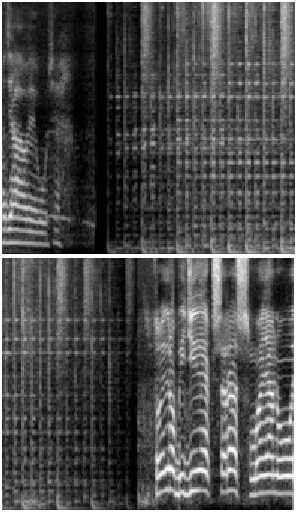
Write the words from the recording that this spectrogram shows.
મજા આવે એવું છે. તો મિત્રો બીજું એક સરસ મજાનું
